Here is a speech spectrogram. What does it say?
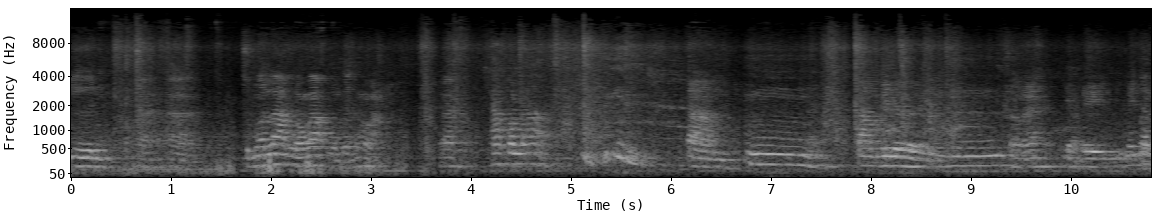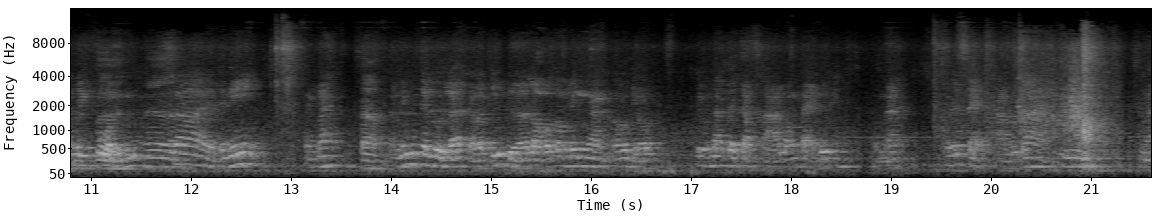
ยืนอะอะสมมติลากลองลากลงไปข้างหลังอะถ้าเขาลากตามอืมตามไปเลยอืมใช่ไหมอย่าไปไม่ต้องไปกดเออใช่ทีนี้เห็นไหมครับอันนี้มันจะหลุดแล้ว แต่ว่าที่เหลือเราก็ต้องเล่นงานเขาเดี๋ยวเดี๋ยวน่าจะจับขาลองแตะดูนี่เห็นไหมไม่ได้แตะขาไม่ได้ เห็นไหม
